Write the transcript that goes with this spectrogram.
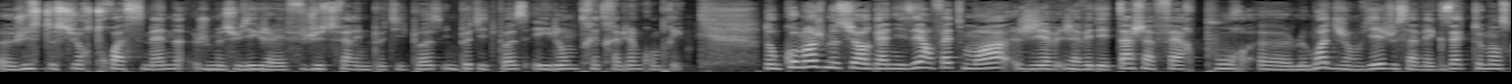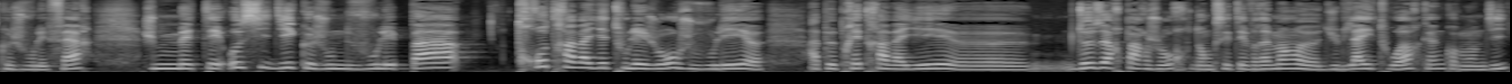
euh, juste sur trois semaines. Je me suis dit que j'allais juste faire une petite pause, une petite pause, et ils l'ont très très bien compris. Donc comment je me suis organisée? En fait, moi j'avais des tâches à faire pour euh, le mois de janvier, je savais exactement ce que je voulais faire. Je m'étais aussi dit que je ne voulais pas trop travailler tous les jours. Je voulais euh, à peu près travailler euh, deux heures par jour. Donc c'était vraiment du light work, hein, comme on dit,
